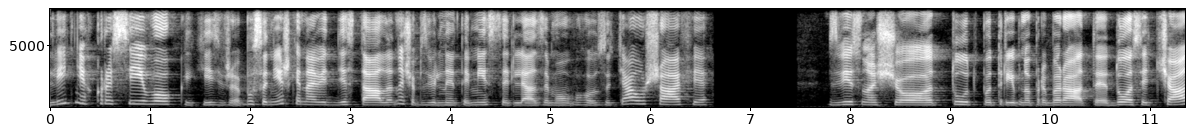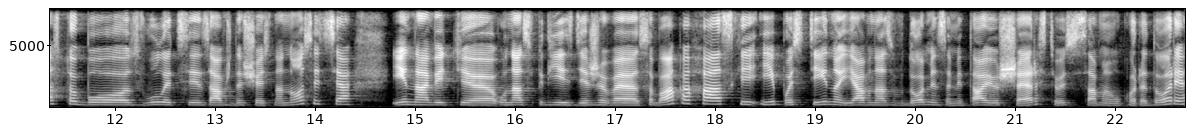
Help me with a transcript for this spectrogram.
літніх кросівок, якісь вже босоніжки навіть дістали, ну, щоб звільнити місце для зимового взуття у шафі. Звісно, що тут потрібно прибирати досить часто, бо з вулиці завжди щось наноситься. І навіть е, у нас в під'їзді живе собака Хаскі, і постійно я в нас в домі замітаю шерсть, ось саме у коридорі.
